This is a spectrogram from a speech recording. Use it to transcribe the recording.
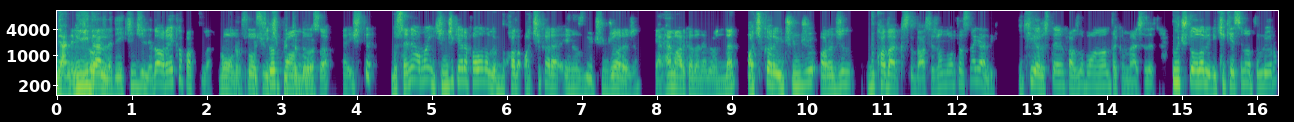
Yani liderle de ikinciyle de arayı kapattılar. Ne olursa Tabii, olsun 3-4 iki puan da olsa. Ya işte bu sene ama ikinci kere falan oluyor. Bu kadar açık ara en hızlı üçüncü aracın. Yani hem arkadan hem önden. Açık ara üçüncü aracın bu kadar kısa. Daha sezonun ortasına geldik. İki yarışta en fazla puan alan takım Mercedes. Üç de olabilir. İki kesin hatırlıyorum.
